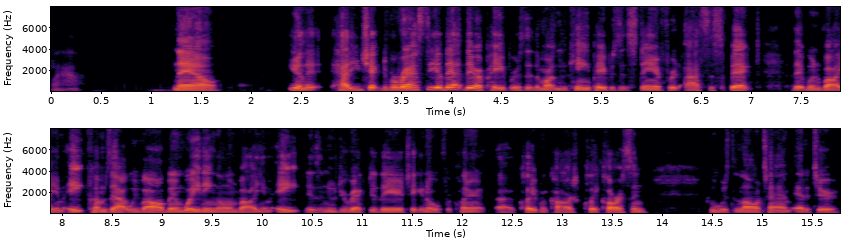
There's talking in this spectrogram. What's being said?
Wow. Now, you know, how do you check the veracity of that? There are papers, that the Martin Luther King papers at Stanford. I suspect that when volume eight comes out, we've all been waiting on volume eight. There's a new director there taking over for Clarence, uh, Car- Clay Carson, who was the longtime editor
